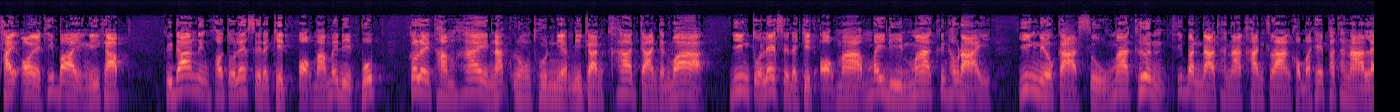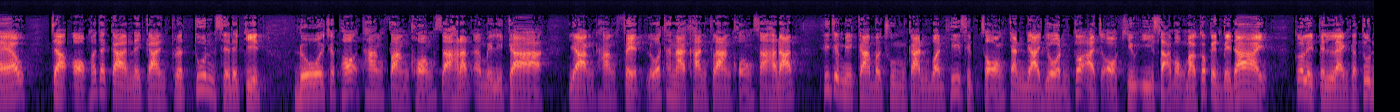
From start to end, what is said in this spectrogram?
ไทยออยอธิบายอย่างนี้ครับ คือด้านหนึ่งพอตัวเลขเศรษฐกิจออกมาไม่ดีปุ๊บ ก็เลยทำให้นักลงทุนเนี่ยมีการคาดการณ์กันว่า ยิ่งตัวเลขเศรษฐกิจออกมาไม่ดีมากขึ้นเท่าไหร่ ยิ่งมีโอกาสสูงมากขึ้น ที่บรรดาธนาคารกลางของประเทศพัฒนาแล้ว จะออกมาตรการในการกระตุ้นเศรษฐกิจ โดยเฉพาะทางฝั่งของสหรัฐอเมริกา อย่างทางเฟดหรือว่าธนาคารกลางของสหรัฐ ที่จะมีการประชุมกันวันที่ 12 กันยายน ก็อาจจะออก QE 3 ออกมาก็เป็นไปได้ ก็เลยเป็นแรงกระตุ้น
